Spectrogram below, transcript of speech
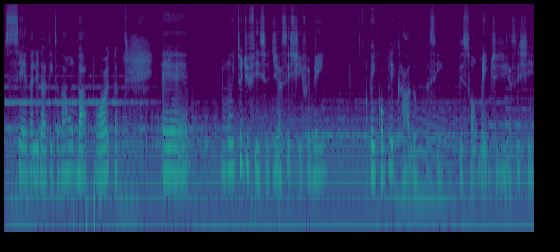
cena ali dela tentando arrombar a porta, é muito difícil de assistir, foi bem bem complicado assim, pessoalmente de assistir.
